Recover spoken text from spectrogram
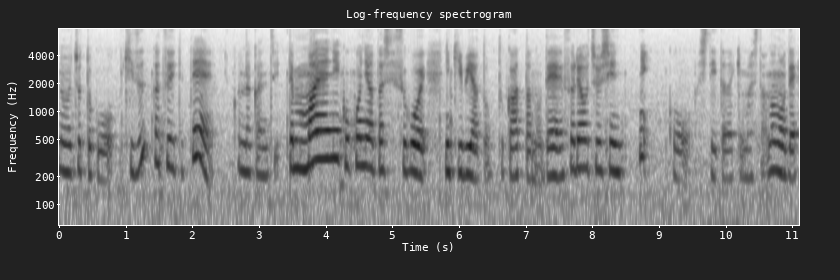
のちょっとこう傷がついててこんな感じ。でも前にここに私すごいニキビ跡とかあったのでそれを中心にこうしていただきました。なので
